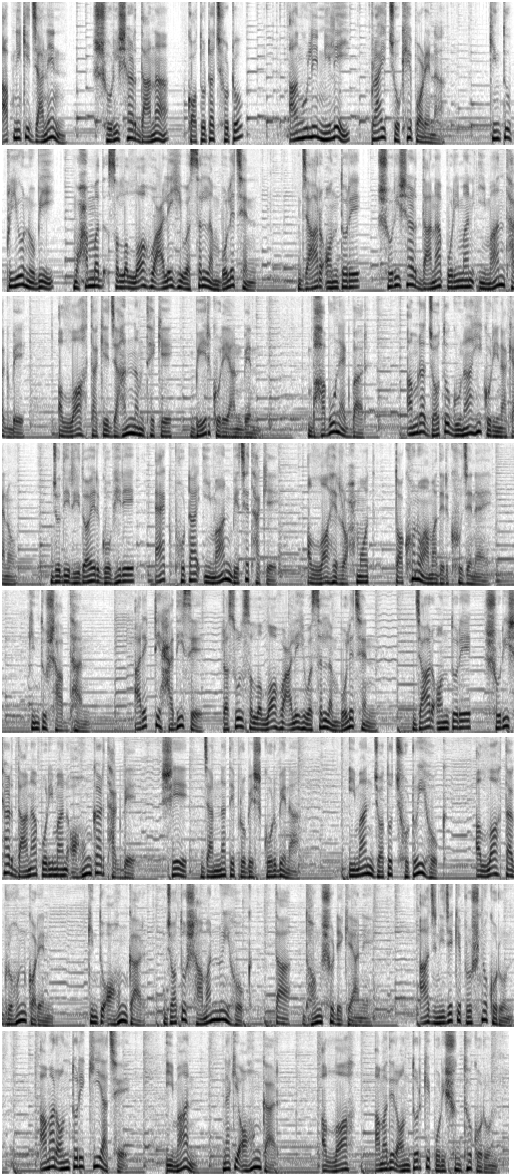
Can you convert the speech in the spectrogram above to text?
আপনি কি জানেন সরিষার দানা কতটা ছোট? আঙুলে নিলেই প্রায় চোখে পড়ে না। কিন্তু প্রিয় নবী মোহাম্মদ সাল্লাহ আলহি ওয়াসাল্লাম বলেছেন, যার অন্তরে সরিষার দানা পরিমাণ ইমান থাকবে, আল্লাহ তাকে জাহান্নাম থেকে বের করে আনবেন। ভাবুন একবার, আমরা যত গুনাহি করি না কেন, যদি হৃদয়ের গভীরে এক ফোঁটা ইমান বেঁচে থাকে, আল্লাহের রহমত তখনও আমাদের খুঁজে নেয়। কিন্তু সাবধান। আরেকটি হাদিসে রসুল সাল্লাহ আলিহি ওয়াসাল্লাম বলেছেন, যার অন্তরে সরিষার দানা পরিমাণ অহংকার থাকবে, সে জান্নাতে প্রবেশ করবে না। ইমান যত ছোটই হোক, আল্লাহ তা গ্রহণ করেন, কিন্তু অহংকার যত সামান্যই হোক, তা ধ্বংস ডেকে আনে। আজ নিজেকে প্রশ্ন করুন, আমার অন্তরে কি আছে? ইমান নাকি অহংকার? আল্লাহ আমাদের অন্তরকে পরিশুদ্ধ করুন।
